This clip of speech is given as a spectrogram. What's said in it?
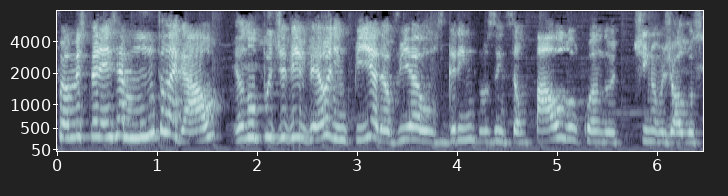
foi uma experiência muito legal. Eu não pude viver a Olimpíada, eu via os gringos em São Paulo quando tinham jogos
